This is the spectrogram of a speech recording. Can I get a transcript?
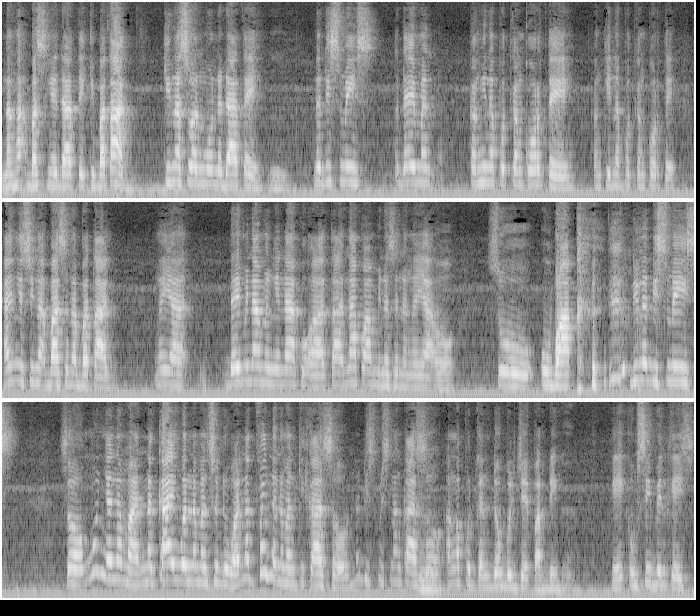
nanghabas nga dati kibatag, kinasuhan mo na dati, na-dismiss, taday man, kang hinapot kang korte, kang kinapot kang korte, hayan yung sinabasa na batag, ngaya, dahil mi naman nga nako ata, nako amin na sa ngaya o, so, ubak, di na dismiss. So, ngunya naman, nagkaiwan naman sa duwa, nag-file na naman kikaso, na-dismiss ng kaso, ang apod kan double jeopardy. Yeah. Okay, kung civil case,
